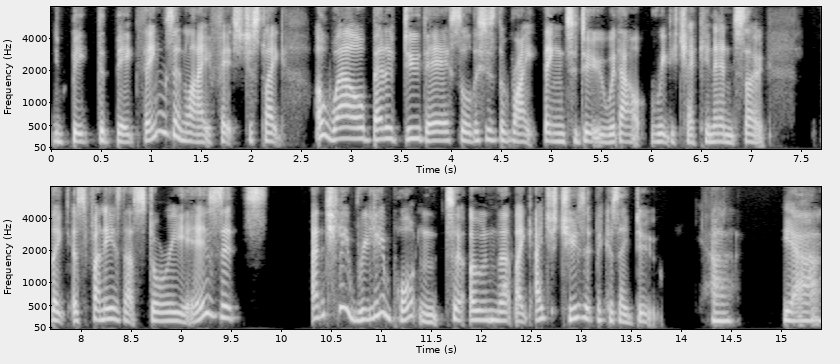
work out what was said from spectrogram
the big the big things in life. It's just like, oh well, better do this or this is the right thing to do without really checking in. So like as funny as that story is, it's actually really important to own that. Like, I just choose it because I do. Yeah. Yeah.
